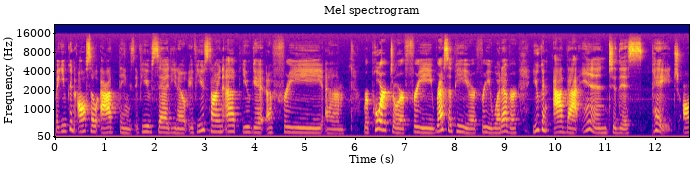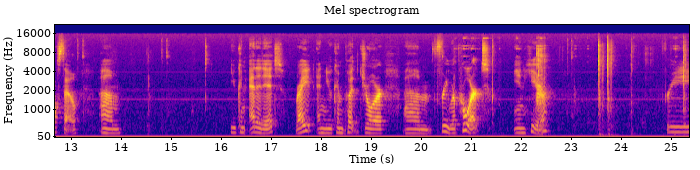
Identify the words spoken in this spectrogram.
But you can also add things. If you've said you know if you sign up you get a free um, report or free recipe or free whatever. You can add that in to this page also. Um, you can edit it right? And you can put your um, free report in here. Free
